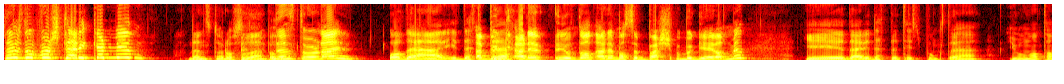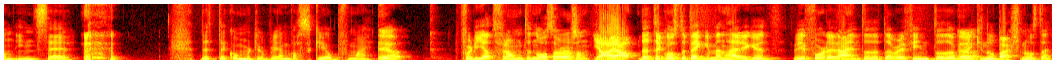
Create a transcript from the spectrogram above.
Der står forsterkeren min! Den står også der. Den står der! Og det er i dette er det, Jonathan, er det masse bæsj på bugeraen min? i, Det er i dette tidspunktet Jonathan innser Dette kommer til å bli en vaskejobb for meg. Ja. Fordi at fram til nå så har det vært sånn Ja ja, dette koster penger, men herregud, vi får det reint, og dette blir fint, og det blir Ja. ikke noe bæsj noe sted.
